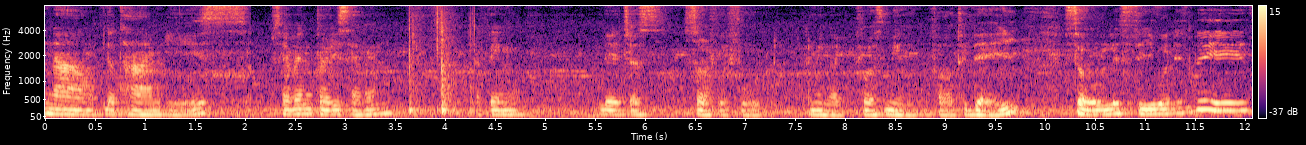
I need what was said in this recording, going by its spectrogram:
Now the time is 7.37 i think they just serve the food i mean like first meal for today so let's see what is this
